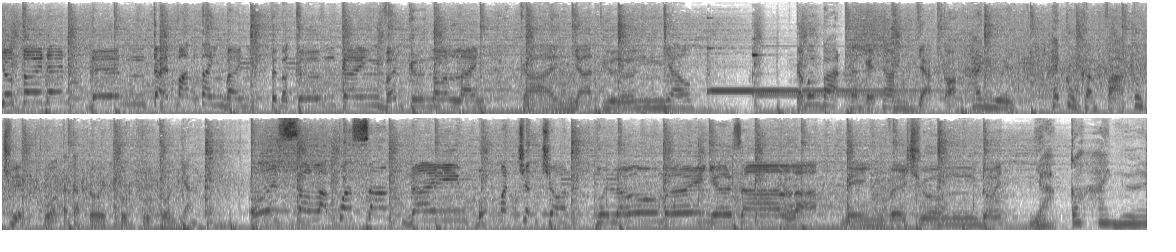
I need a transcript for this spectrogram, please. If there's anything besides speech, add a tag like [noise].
chiều tối đến đêm cãi vã tanh bành vậy mà cơm canh vẫn cứ ngon lành cả nhà thương nhau Cảm ơn bạn đang ghé thăm nhà có hai người. Hãy cùng khám phá câu chuyện của các cặp đôi cùng cô cô nhé. Ôi sao lạ quá sáng nay, bốn mắt trợn tròn, hồi lâu mới nhớ ra là mình về chung đôi nhà có hai người.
